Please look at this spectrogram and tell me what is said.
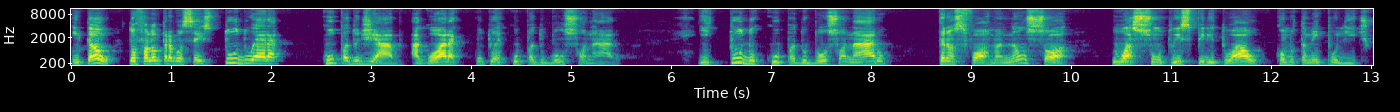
Então, estou falando para vocês, tudo era culpa do diabo. Agora tudo é culpa do Bolsonaro. E tudo culpa do Bolsonaro transforma não só o assunto espiritual, como também político.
